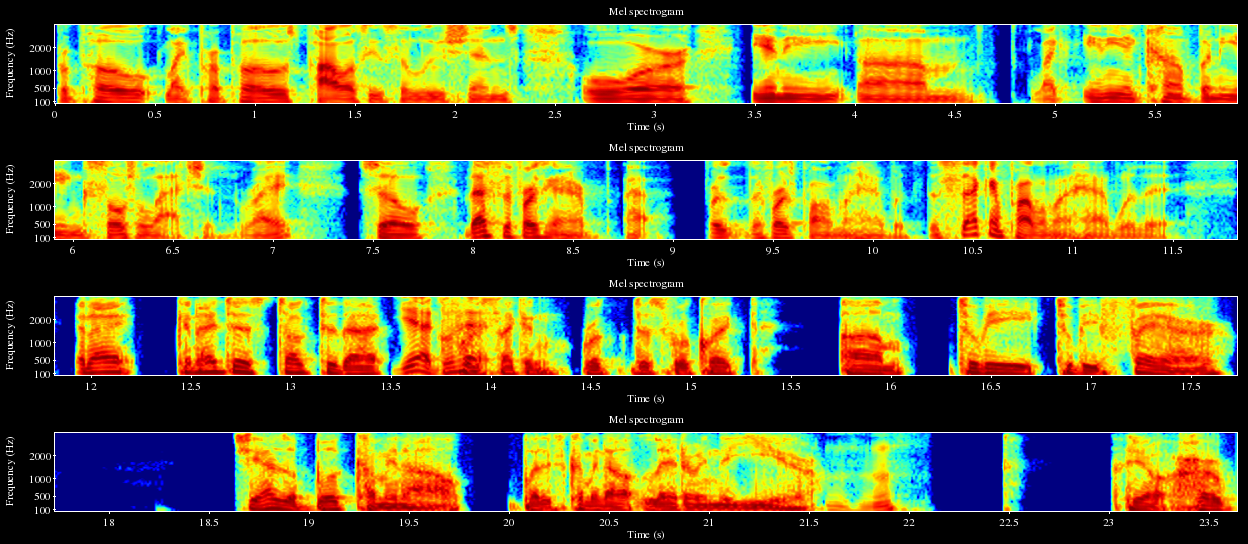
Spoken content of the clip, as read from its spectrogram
propose like proposed policy solutions or any um like any accompanying social action right so that's the first thing i have for the first problem i have with it. the second problem i have with it Can I can I just talk to that yeah go for ahead a second, just real quick? Um, to be to be fair, she has a book coming out, but it's coming out later in the year. hmm You know, her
